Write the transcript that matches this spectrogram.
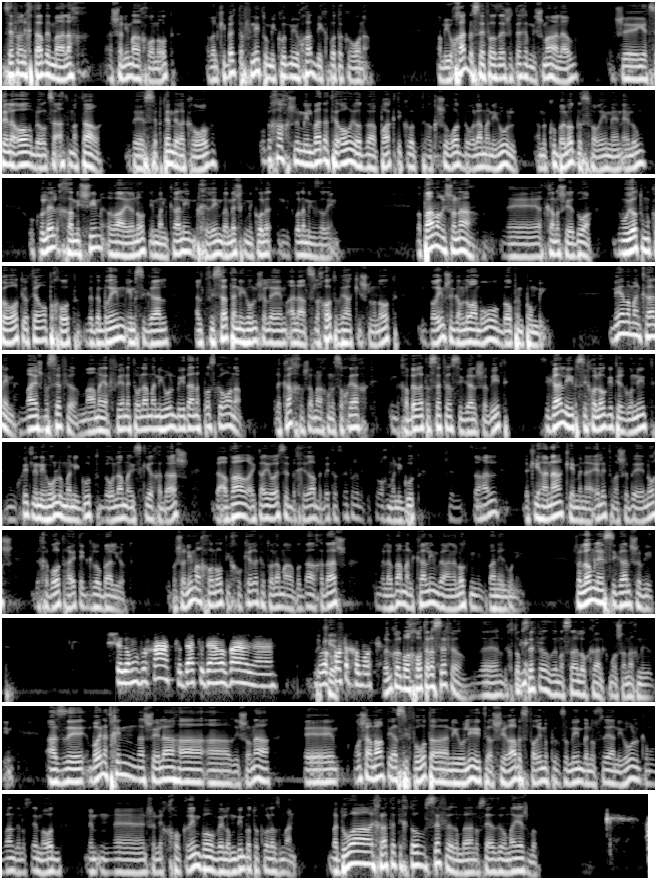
הספר נכתב במהלך השנים האחרונות, אבל קיבל תפנית ומיקוד מיוחד בעקבות הקורונה. המיוחד בספר זה, שתכף נשמע עליו, שיצא לאור בהוצאת מטר בספטמבר הקרוב, הוא בכך שמלבד התיאוריות והפרקטיקות הקשורות בעולם הניהול המקובלות בספרים מעין אלו, הוא כולל 50 רעיונות עם מנכ"לים בכירים במשק מכל, מכל המגזרים. בפעם הראשונה, אה, עד כמה שידוע, דמויות מוכרות יותר או פחות מדברים עם סיגל על תפיסת הניהול שלהם, על ההצלחות והכישלונות, דברים שגם לא אמרו באופן פומבי. מי הם המנכ"לים? מה יש בספר? מה מאפיין את עולם הניהול בעידן הפוסט-קורונה? לכך עכשיו אנחנו נשוחח עם מחברת הספר סיגל שביט. סיגל היא פסיכולוגית ארגונית, מומחית לניהול ומנהיגות בעולם העסקי החדש. בעבר הייתה יועצת בכירה בבית הספר לפיתוח מנהיגות של צה"ל, וכיהנה כמנהלת משאבי אנוש בחברות הייטק גלובליות. ובשנים האחרונות היא חוקרת את עולם העבודה החדש ומלווה מנכ"לים והנהלות ממגוון ארגונים. שלום לסיגל שביט. שלום וברכה, תודה, תודה רבה על הברכות החמות. קודם כל ברכות על הספר. זה, לכתוב ספר זה מסע לא קל, כמו שאנחנו יודעים. אז אה, בואי נתחיל מהשאלה הראשונה. אה, כמו שאמרתי, הספרות הניהולית עשירה בספרים הפרסומיים בנושא הניהול, כמובן זה נושא מאוד שחוקרים בו ולומדים אותו כל הזמן. מדוע החלטת לכתוב ספר בנושא הזה, או מה יש בו?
